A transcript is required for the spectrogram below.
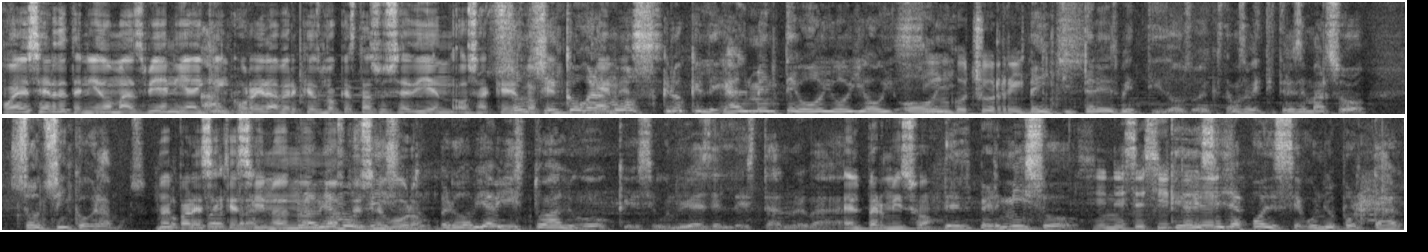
Puede ser detenido más bien y hay Ah. que incurrir a ver qué es lo que está sucediendo, o sea, qué es Son lo que 5 gramos, tienes. creo que legalmente hoy, hoy, hoy, hoy. Cinco churritos. 23, 22, hoy que estamos a 23 de marzo, son 5 gramos. Me lo que parece que sí, no, no, no estoy visto, seguro. Pero había visto algo que según yo ya es de esta nueva... El permiso. del permiso, Si necesita que ese ya puede, según yo, portar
